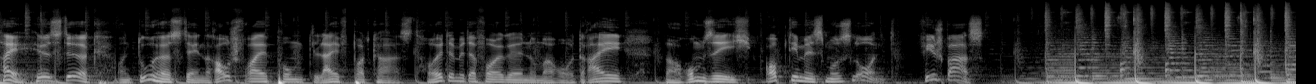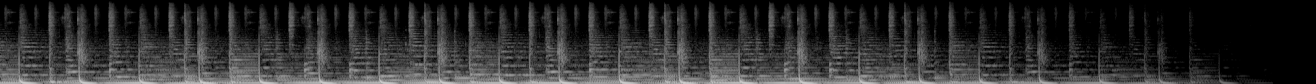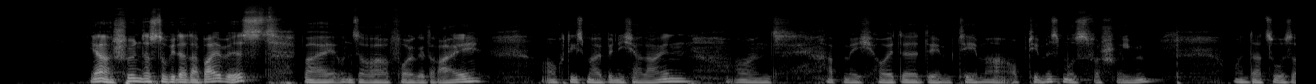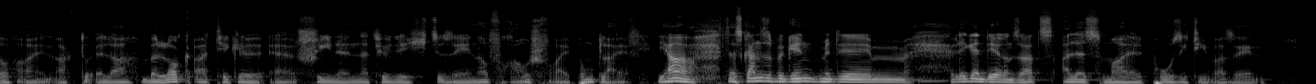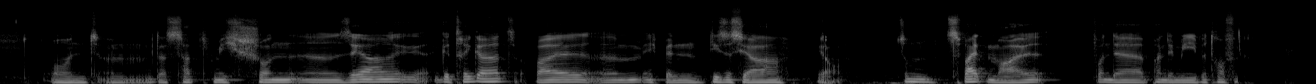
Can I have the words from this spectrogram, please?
Hi, hier ist Dirk und du hörst den Rauschfrei.live Podcast. Heute mit der Folge Nummer 3, warum sich Optimismus lohnt. Viel Spaß! Ja, schön, dass du wieder dabei bist bei unserer Folge 3. Auch diesmal bin ich allein und habe mich heute dem Thema Optimismus verschrieben. Und dazu ist auch ein aktueller Blogartikel erschienen, natürlich zu sehen auf rauschfrei.live. Ja, das Ganze beginnt mit dem legendären Satz, alles mal positiver sehen. Und ähm, das hat mich schon äh, sehr getriggert, weil ähm, ich bin dieses Jahr ja, zum zweiten Mal von der Pandemie betroffen.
